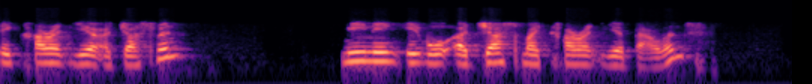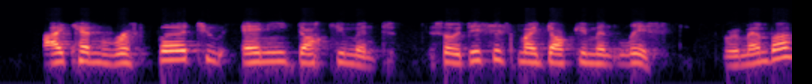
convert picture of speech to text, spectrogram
a current year adjustment, meaning it will adjust my current year balance. I can refer to any document. So this is my document list. Remember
